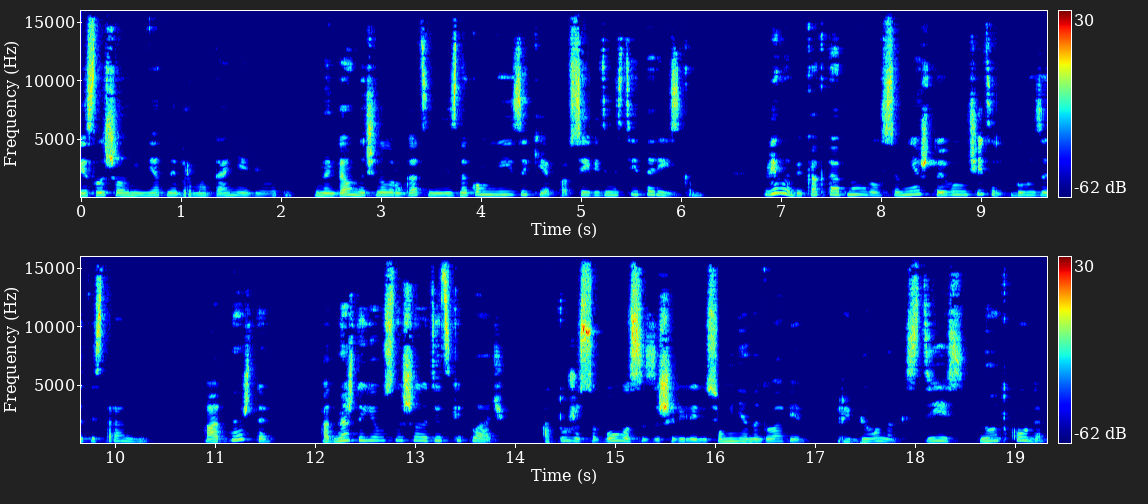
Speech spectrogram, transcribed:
Я слышала невнятное бормотание Виллоби. Иногда он начинал ругаться на незнакомом мне языке, по всей видимости, итарийском. Виллоби как-то обмолвился мне, что его учитель был из этой страны. А однажды, однажды я услышала детский плач. От ужаса волосы зашевелились у меня на голове. Ребенок здесь, но откуда?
